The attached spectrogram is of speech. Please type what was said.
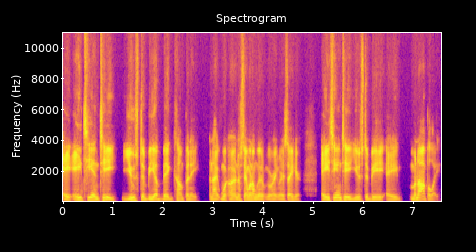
AT&T used to be a big company. And I, I understand what I'm going to say here. AT&T used to be a monopoly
